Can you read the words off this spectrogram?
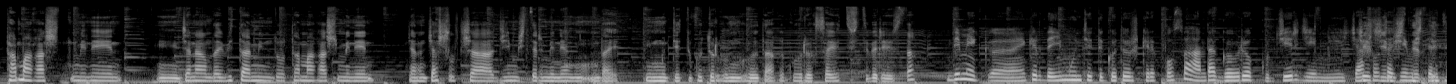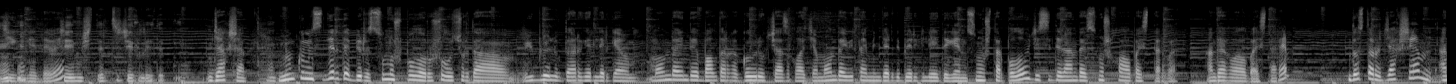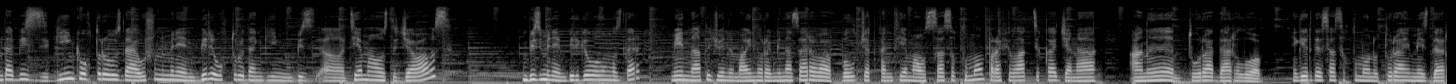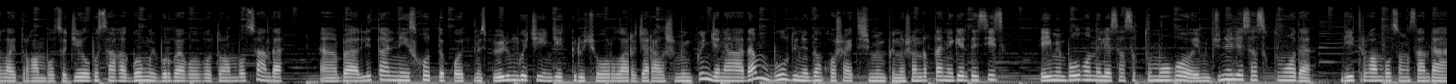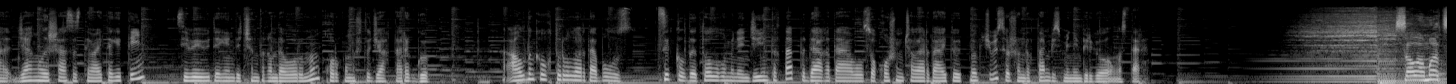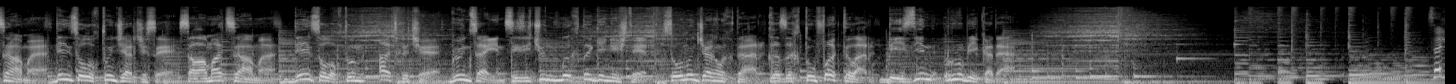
тамак аш менен Э, жанагындай витаминдүү тамак аш менен жана жашылча жемиштер менен мындай иммунитетти көтөргөнгө дагы көбүрөөк советибизди беребиз да. Демек э, эгерде иммунитетти көтөрүш керек болсо анда көбүрөөк жер жемиш жашылча жемиштерди жегиле деп э? жемиштерди жегиле деп жакшы мүмкүн сиздерде бир сунуш болор ушул учурда үй бүлөлүк дарыгерлерге моундай балдарга көбүрөөк жазгыла же моундай витаминдерди бергиле деген сунуштар болобу же сиздер андай сунуш кыла албайсыздарбы? Андай кыла албайсыздар э достор жакшы. Анда биз кийинки уктуруубузда ушуну менен бир уктуруудан кийин биз темабызды жабабыз. Биз менен бирге болуңуздар. Менин аты жөнүм айнура миназарова. Болуп жаткан темабыз сасык тумоо профилактика жана аны туура дарылоо. Эгерде сасык тумоону туура эмес дарылай турган болсо же болбосо ага көңүл бурбай койгон болсо анда баягы летальный исход деп коет эмеспи. Өлүмгө чейин жеткирүүчү оорулар жаралышы мүмкүн жана адам бул дүйнөдөн кош айтышы мүмкүн. Ошондуктан эгерде сиз эми болгон эле сасык тумоого эми жөн эле сасык тумоо да дей турган болсоңуз анда жаңылышасыз деп айта кетейин. Себеби дегенде чындыгында оорунун коркунучтуу жактары көп. Алдыңкы уктурууларда бул циклды толугу менен жыйынтыктап дагы да болсо кошумчаларды айтып өтмөкчүбүз ошондуктан биз менен бирге болуңуздар. Саламат саама ден соолуктун жарчысы. Саламат саама ден соолуктун ачкычы. Күн сайын сиз үчүн мыкты кеңештер сонун жаңылыктар кызыктуу фактылар. Биздин рубрикада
